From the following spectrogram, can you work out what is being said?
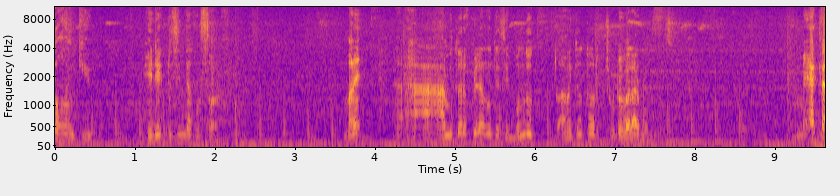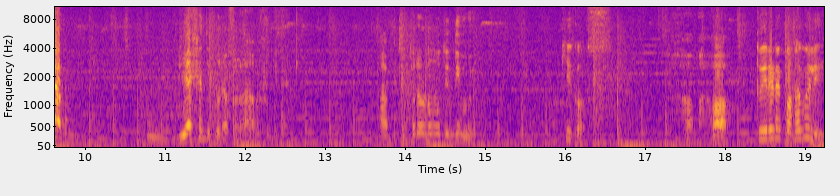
তখন কি হইব? হেডে একটু চিন্তা করছ? মানে আমি তোর খুলে কইতেছি বন্ধু আমি তো তোর ছোটবেলার বন্ধু। একটা বিয়া শাদি করে ফেলা অসুবিধা ভাবি তো তোর অনুমতি দিবই। কি কস? হ- হ। তুই এর একটা কথা কইলি?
